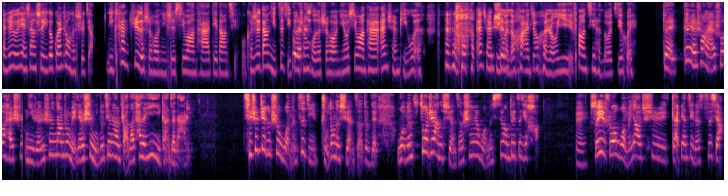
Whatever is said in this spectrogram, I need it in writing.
感觉有一点像是一个观众的视角。你看剧的时候，你是希望它跌宕起伏；可是当你自己过生活的时候，你又希望它安全平稳。安全 平稳的话，就很容易放弃很多机会。对，根源上来说，还是你人生当中每件事，你都尽量找到它的意义感在哪里。其实这个是我们自己主动的选择，对不对？我们做这样的选择，是因为我们希望对自己好。对，所以说我们要去改变自己的思想，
